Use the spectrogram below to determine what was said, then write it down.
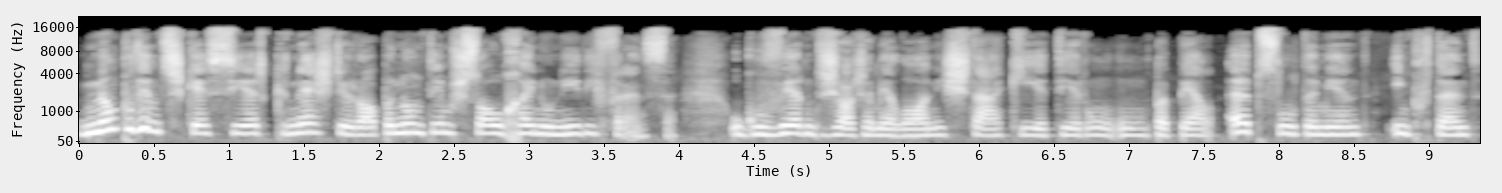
Não podemos esquecer que nesta Europa não temos só o Reino Unido e França. O governo de Giorgia Meloni está aqui a ter um, um papel absolutamente importante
